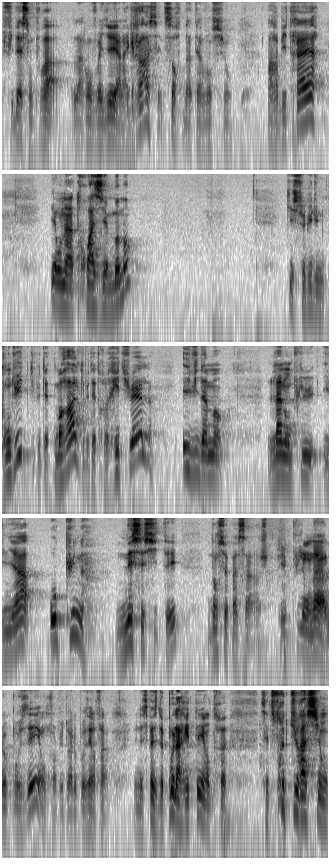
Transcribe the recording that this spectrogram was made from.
fidesz. On pourra la renvoyer à la grâce, à une sorte d'intervention arbitraire. Et on a un troisième moment, qui est celui d'une conduite, qui peut être morale, qui peut être rituelle. Évidemment, là non plus, il n'y a aucune nécessité dans ce passage. Et puis on a à l'opposé, enfin plutôt à l'opposé, enfin une espèce de polarité entre cette structuration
